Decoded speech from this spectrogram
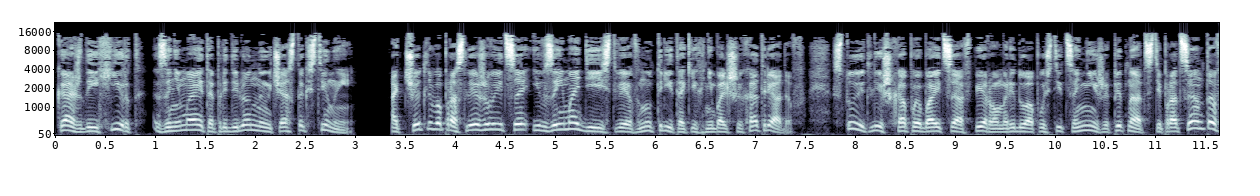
Каждый хирд занимает определенный участок стены. Отчетливо прослеживается и взаимодействие внутри таких небольших отрядов. Стоит лишь ХП бойца в первом ряду опуститься ниже 15%,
